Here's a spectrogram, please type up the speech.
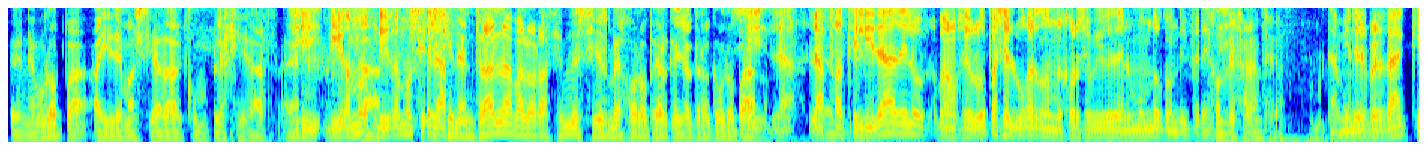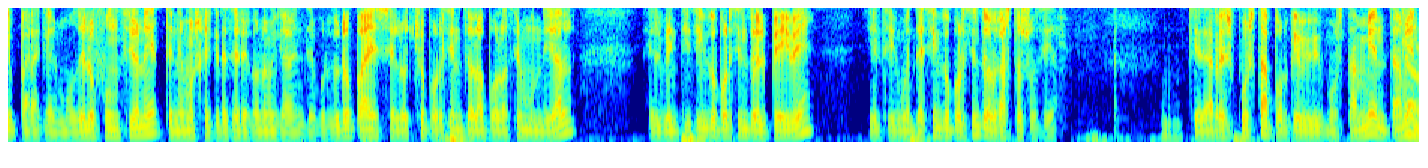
en, Europa hay demasiada complejidad. ¿eh? Sí, digamos, digamos que sin entrar en la valoración de si es mejor o peor, que yo creo que Europa... Sí, la, eh, facilidad de los... Vamos, Europa es el lugar donde mejor se vive del mundo con diferencia. Con diferencia. También es verdad que para que el modelo funcione tenemos que crecer económicamente, porque Europa es el 8% de la población mundial, el 25% del PIB y el 55% del gasto social que da respuesta a por qué vivimos tan bien también.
